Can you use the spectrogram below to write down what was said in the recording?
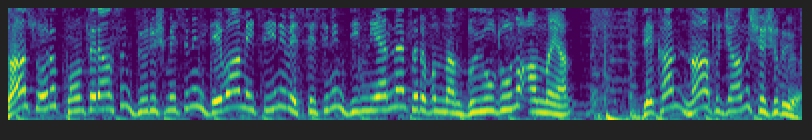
Daha sonra konferansın görüşmesinin devam ettiğini ve sesinin dinleyenler tarafından duyulduğunu anlayan dekan ne yapacağını şaşırıyor.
